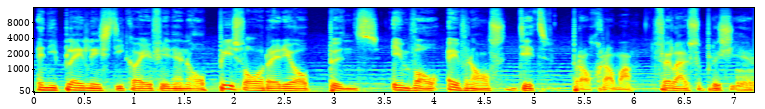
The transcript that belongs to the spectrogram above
En die playlist die kan je vinden op peacefulradio.info, evenals dit programma. Veel luisterplezier.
